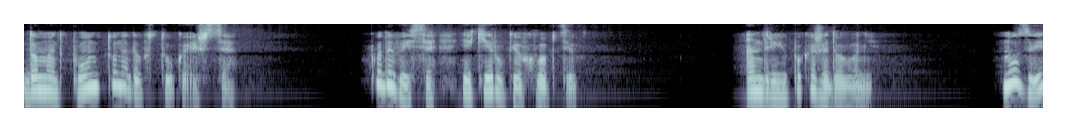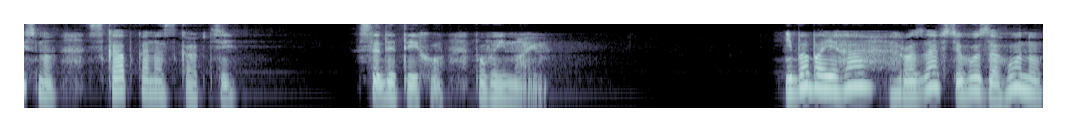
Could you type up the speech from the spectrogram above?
До медпункту не довстукаєшся. Подивися, які руки у хлопців. Андрію, покажи долоні. Ну, звісно, скапка на скапці. Сиди тихо, повиймаю. І баба Яга, гроза всього загону,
